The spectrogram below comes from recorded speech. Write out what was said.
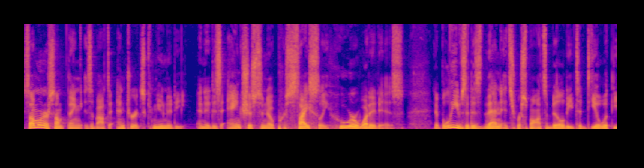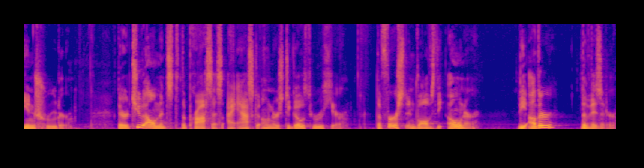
Someone or something is about to enter its community, and it is anxious to know precisely who or what it is. It believes it is then its responsibility to deal with the intruder. There are two elements to the process I ask owners to go through here. The first involves the owner, the other, the visitor.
